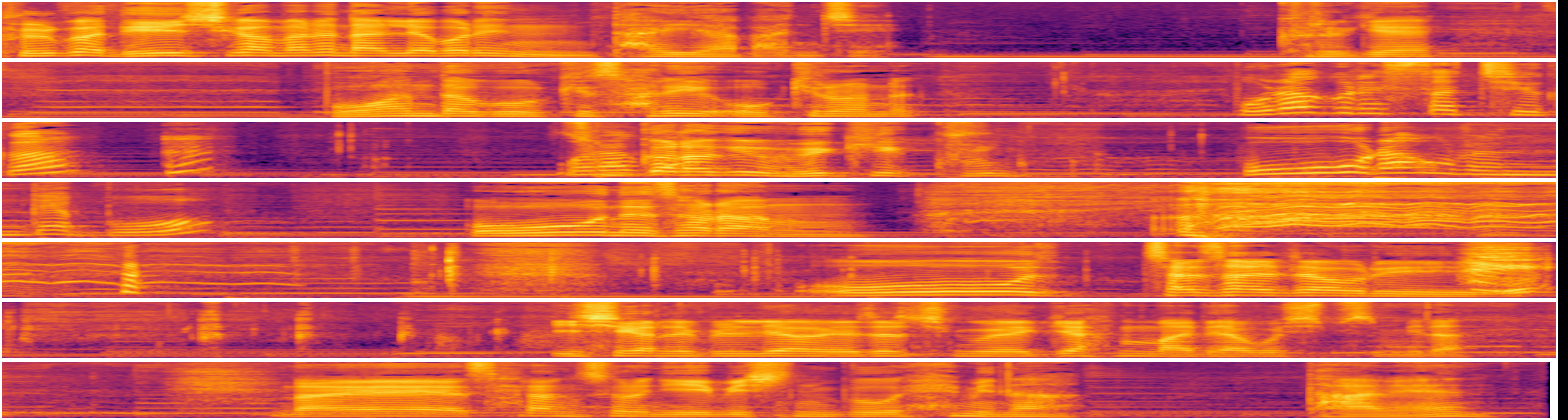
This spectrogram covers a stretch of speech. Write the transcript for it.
불과 4시간 만에 날려버린 다이아 반지. 그러게 뭐 한다고 그렇게 살이 5kg나 뭐라 그랬어 지금? 응? 뭐라고? 손가락이 왜 이렇게 굵 오라 그랬는데 뭐? 오, 내 사랑. 오, 잘 살자, 우리. 이 시간을 빌려 여자친구에게 한마디 하고 싶습니다. 나의 사랑스러운 예비 신부 혜민아, 다음엔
